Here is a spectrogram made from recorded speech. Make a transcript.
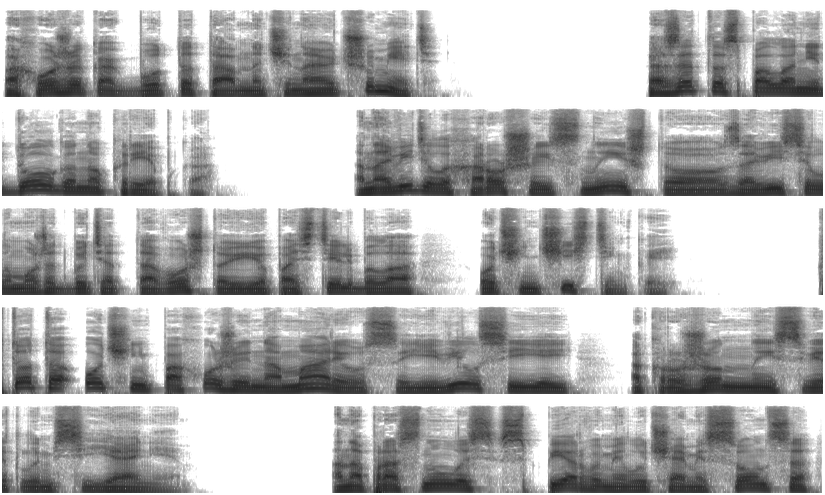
«Похоже, как будто там начинают шуметь». Казетта спала недолго, но крепко. Она видела хорошие сны, что зависело, может быть, от того, что ее постель была очень чистенькой. Кто-то очень похожий на Мариуса явился ей, окруженный светлым сиянием. Она проснулась с первыми лучами солнца,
